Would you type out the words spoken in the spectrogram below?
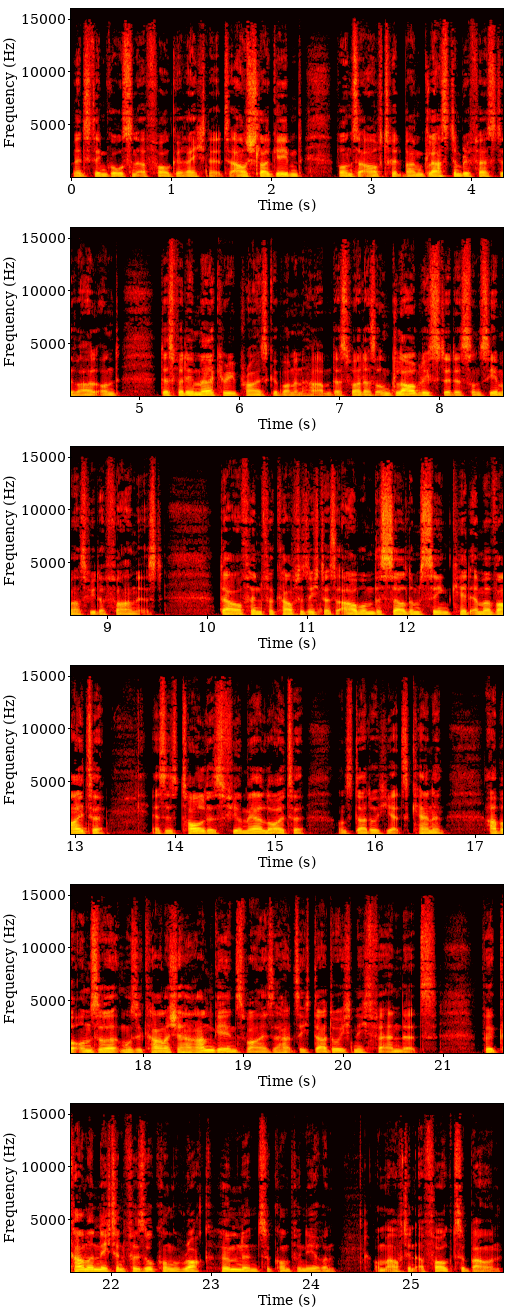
mit dem großen Erfolg gerechnet. Ausschlaggebend war unser Auftritt beim Glastonbury Festival und dass wir den Mercury Prize gewonnen haben. Das war das Unglaublichste, das uns jemals widerfahren ist. Daraufhin verkaufte sich das Album The Seldom Seen Kid immer weiter. Es ist toll, dass viel mehr Leute uns dadurch jetzt kennen. Aber unsere musikalische Herangehensweise hat sich dadurch nicht verändert. Wir kamen nicht in Versuchung, Rock-Hymnen zu komponieren, um auf den Erfolg zu bauen.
